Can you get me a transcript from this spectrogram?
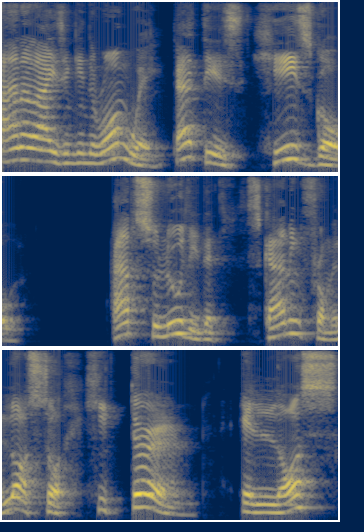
analyzing in the wrong way. That is his goal. Absolutely, that's coming from a loss. So he turned a loss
